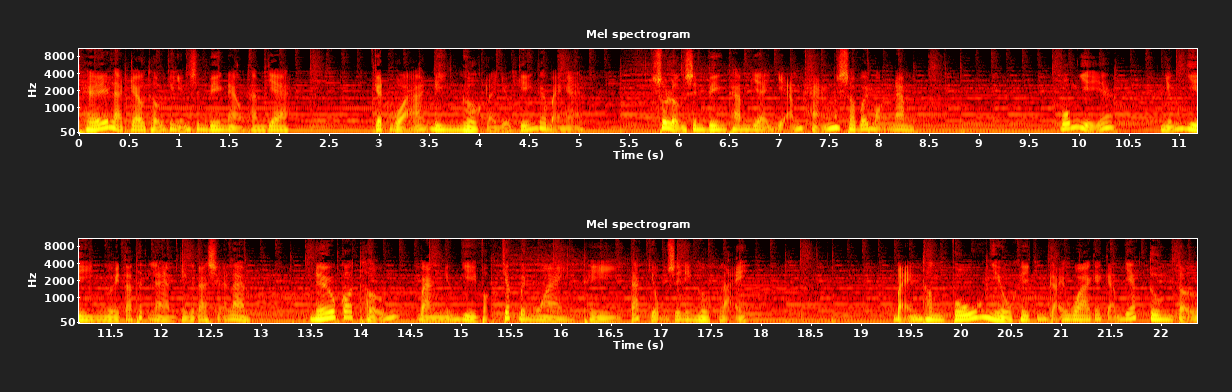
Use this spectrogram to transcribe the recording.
Thế là treo thưởng cho những sinh viên nào tham gia. Kết quả đi ngược lại dự kiến các bạn ạ. À. Số lượng sinh viên tham gia giảm hẳn so với mọi năm. Vốn dĩ á, những gì người ta thích làm thì người ta sẽ làm nếu có thưởng bằng những gì vật chất bên ngoài thì tác dụng sẽ đi ngược lại bản thân phú nhiều khi cũng trải qua cái cảm giác tương tự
